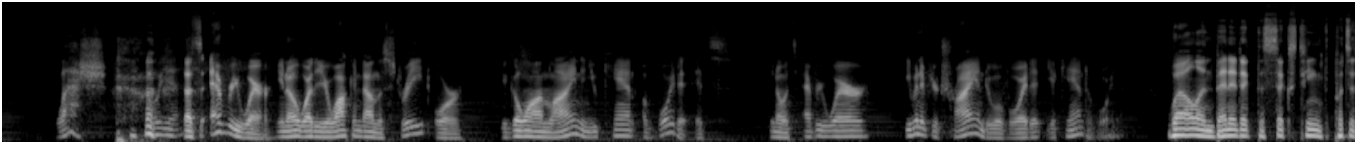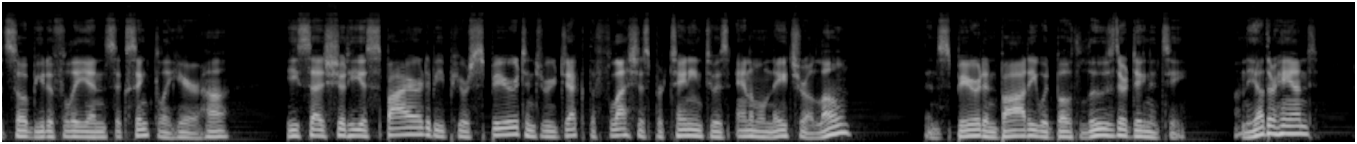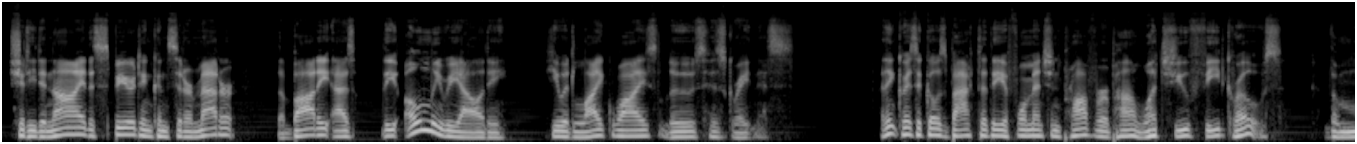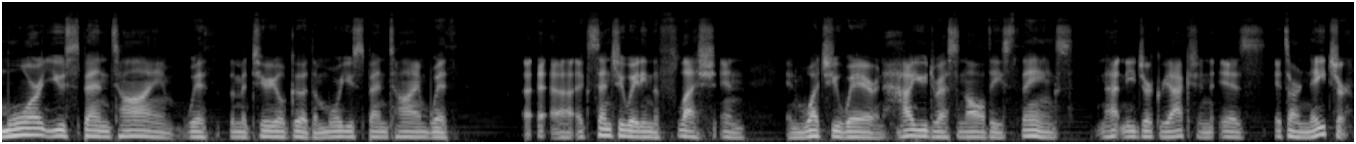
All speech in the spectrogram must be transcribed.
flesh Oh, yes. that's everywhere. You know, whether you're walking down the street or you go online and you can't avoid it. It's you know, it's everywhere. Even if you're trying to avoid it, you can't avoid it. Well, and Benedict XVI puts it so beautifully and succinctly here, huh? He says, Should he aspire to be pure spirit and to reject the flesh as pertaining to his animal nature alone, then spirit and body would both lose their dignity. On the other hand, should he deny the spirit and consider matter, the body, as the only reality, he would likewise lose his greatness. I think, Chris, it goes back to the aforementioned proverb, huh? What you feed grows. The more you spend time with the material good, the more you spend time with uh, uh, accentuating the flesh in, in what you wear and how you dress and all these things, that knee jerk reaction is it's our nature.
